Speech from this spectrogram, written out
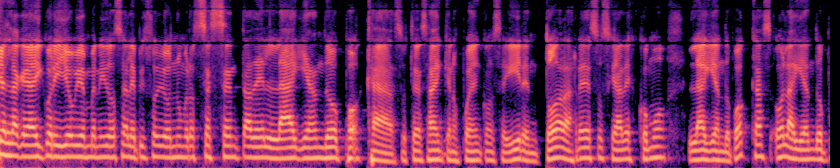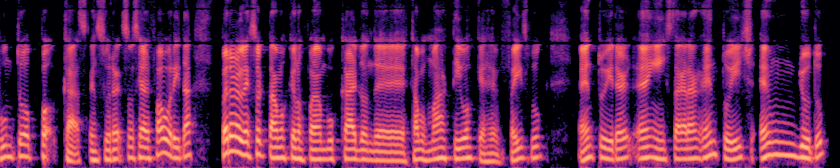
¿Qué es la que hay, Corillo? Bienvenidos al episodio número 60 de La Guiando Podcast. Ustedes saben que nos pueden conseguir en todas las redes sociales como La Guiando Podcast o La Guiando.podcast en su red social favorita, pero les exhortamos que nos puedan buscar donde estamos más activos, que es en Facebook, en Twitter, en Instagram, en Twitch, en YouTube.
